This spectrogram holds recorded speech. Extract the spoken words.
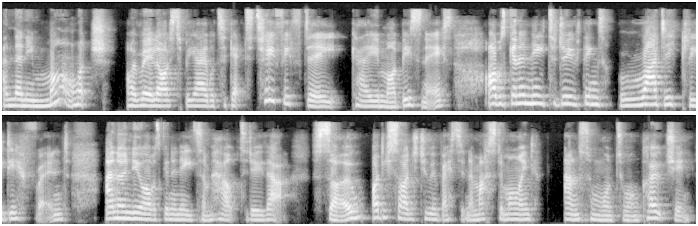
And then in March, I realized to be able to get to 250K in my business, I was going to need to do things radically different. And I knew I was going to need some help to do that. So I decided to invest in a mastermind and some one to one coaching.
